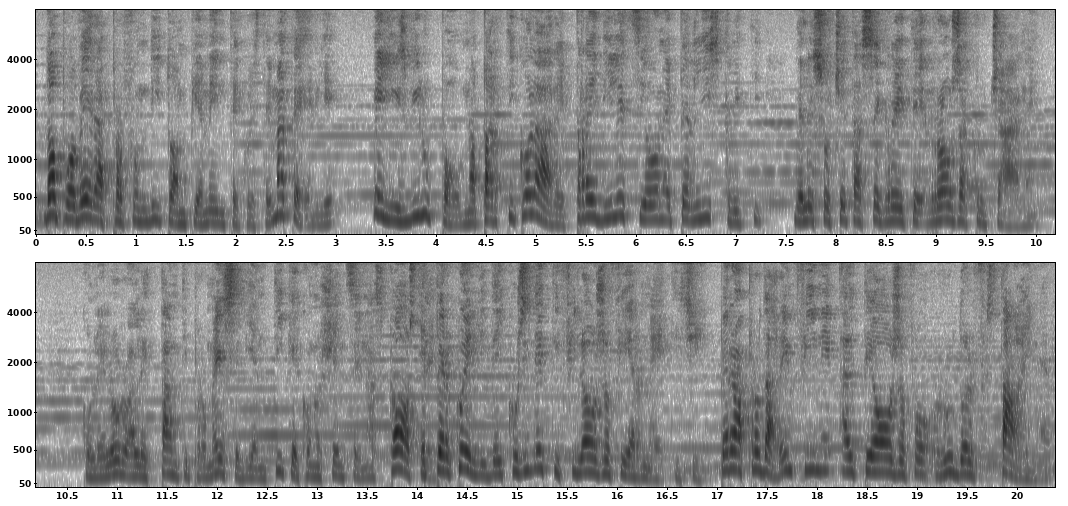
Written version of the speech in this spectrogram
Dopo aver approfondito ampiamente queste materie, egli sviluppò una particolare predilezione per gli scritti delle società segrete rosacruciane, con le loro allettanti promesse di antiche conoscenze nascoste, e per quelli dei cosiddetti filosofi ermetici, per approdare infine al teosofo Rudolf Steiner.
